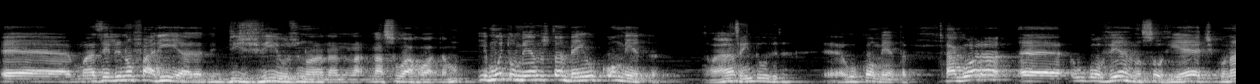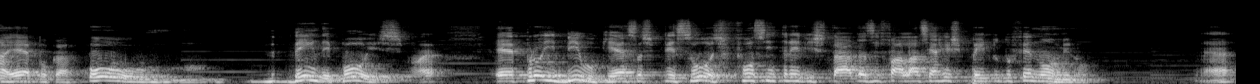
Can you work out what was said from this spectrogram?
É, mas ele não faria desvios na, na, na, sua rota, e muito menos também o cometa. É? Sem dúvida. É, o cometa. Agora, é, o governo soviético, na época, ou bem depois, é? é, proibiu que essas pessoas fossem entrevistadas e falassem a respeito do fenômeno. Né?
